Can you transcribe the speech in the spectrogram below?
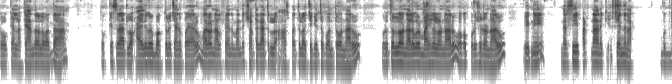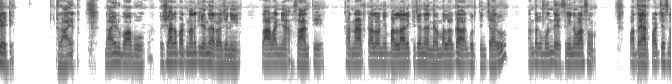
టోకెన్ల కేంద్రాల వద్ద తొక్కిసలాటలో ఐదుగురు భక్తులు చనిపోయారు. మరో నలభై ఎనిమిది మంది క్షతగాత్రులు ఆసుపత్రిలో చికిత్స పొందుతూ ఉన్నారు. మృతుల్లో నలుగురు మహిళలు ఉన్నారు. ఒక పురుషుడు ఉన్నారు. వీరిని నర్సీపట్నానికి చెందిన బుద్దేటి రాయ నాయుడు బాబు విశాఖపట్నానికి చెందిన రజని లావణ్య శాంతి కర్ణాటకలోని బళ్ళారికి చెందిన నిర్మలగా గుర్తించారు. అంతకుముందే శ్రీనివాసం వద్ద ఏర్పాటు చేసిన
